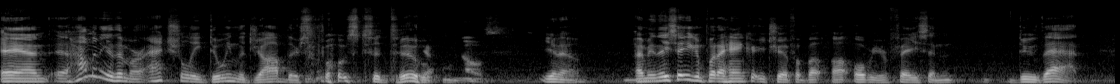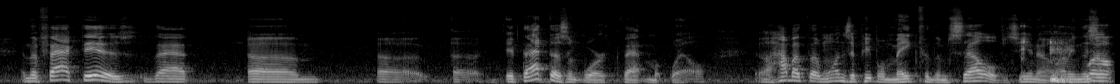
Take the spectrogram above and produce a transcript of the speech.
And uh, how many of them are actually doing the job they're supposed to do? Yeah, Who knows? You know, I mean, they say you can put a handkerchief uh, over your face and do that. And the fact is that um, uh, uh, if that doesn't work that m- well, uh, how about the ones that people make for themselves? You know, I mean, this, Well-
